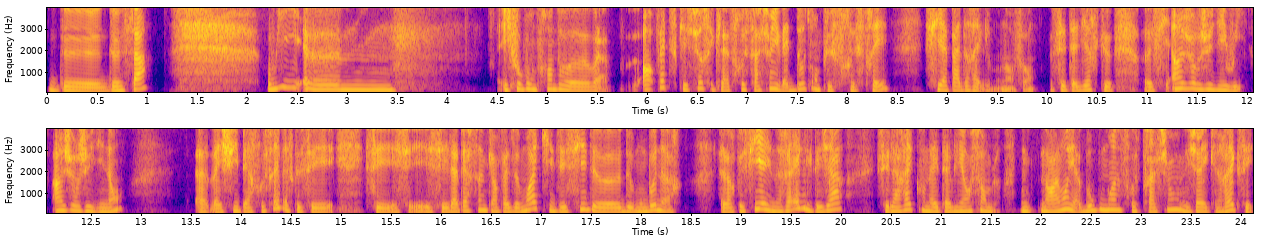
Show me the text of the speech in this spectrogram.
de, de, ça. Oui, euh, il faut comprendre. Euh, voilà. En fait, ce qui est sûr, c'est que la frustration, il va être d'autant plus frustré s'il n'y a pas de règle, mon enfant. C'est-à-dire que si un jour je dis oui, un jour je dis non, bah, je suis hyper frustrée parce que c'est la personne qui est en face de moi qui décide de mon bonheur. Alors que s'il y a une règle, déjà, c'est la règle qu'on a établie ensemble. Donc normalement, il y a beaucoup moins de frustration déjà avec une règle. C'est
